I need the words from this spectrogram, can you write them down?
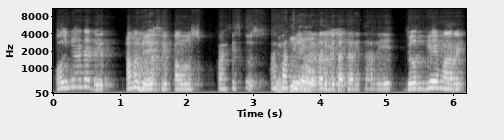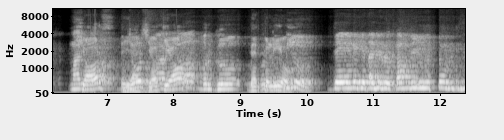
oh ini ada dit Apa, Dit? asli Paus Franciscus Apa tuh yang dari tadi kita cari-cari? Jorge Mari Mario George, iya, George Giorgio Mario Bergo Bergoglio. J ini kita direkam di YouTube J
